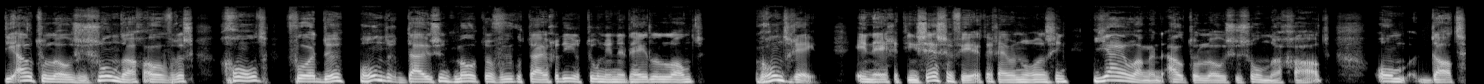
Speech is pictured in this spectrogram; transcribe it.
Die autoloze zondag overigens gold voor de 100.000 motorvoertuigen die er toen in het hele land rondreden. In 1946 hebben we nog eens een jaar lang een autoloze zondag gehad, omdat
